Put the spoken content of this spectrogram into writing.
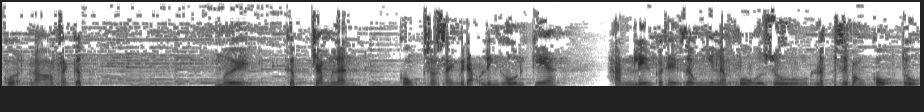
của nó phải gấp 10 gấp trăm lần cùng so sánh với đạo linh hồn kia, hắn liền có thể giống như là phù du lấp dưới bóng cổ thụ,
